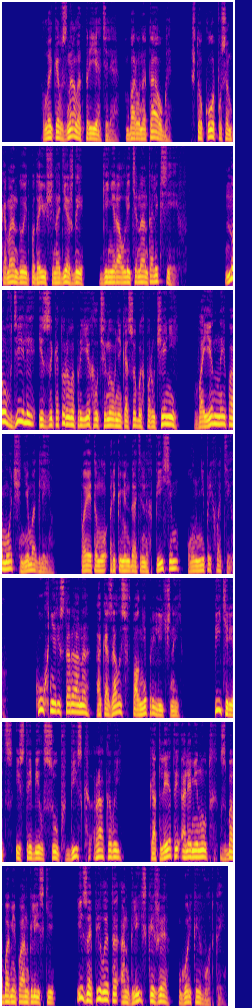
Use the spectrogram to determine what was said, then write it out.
Лыков знал от приятеля, барона Таубе, что корпусом командует подающий надежды генерал-лейтенант Алексеев. Но в деле, из-за которого приехал чиновник особых поручений, военные помочь не могли. Поэтому рекомендательных писем он не прихватил. Кухня ресторана оказалась вполне приличной. Питерец истребил суп биск раковый, котлеты а-ля минут с бобами по-английски и запил это английской же горькой водкой.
